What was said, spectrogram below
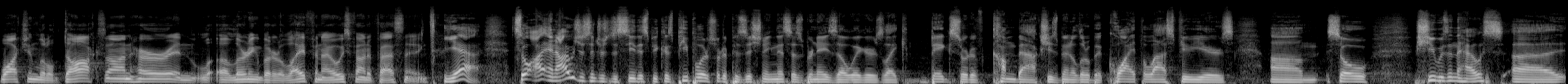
watching little docs on her and uh, learning about her life, and I always found it fascinating. Yeah. So I and I was just interested to see this because people are sort of positioning this as Renee Zellweger's like big sort of comeback. She's been a little bit quiet the last few years. Um, so she was in the house. Uh,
